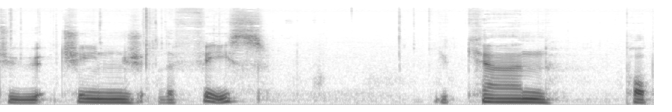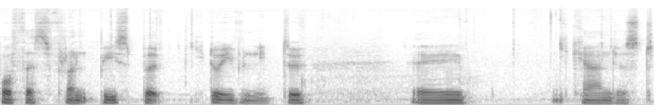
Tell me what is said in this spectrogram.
to change the face, you can pop off this front piece, but you don't even need to. Uh, you can just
